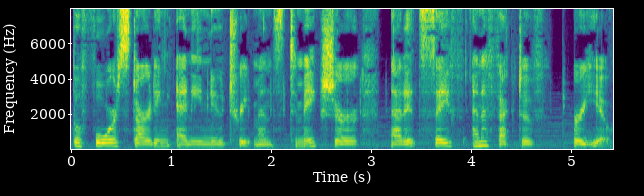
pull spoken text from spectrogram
before starting any new treatments to make sure that it's safe and effective for you.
